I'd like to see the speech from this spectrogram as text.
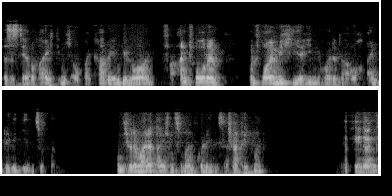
Das ist der Bereich, den ich auch bei KBMG Law verantworte und freue mich hier, Ihnen heute da auch Einblicke geben zu können. Und ich würde weiterreichen zu meinem Kollegen Sascha Rickmann. Ja, vielen Dank.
